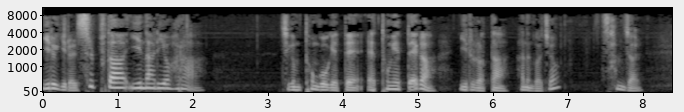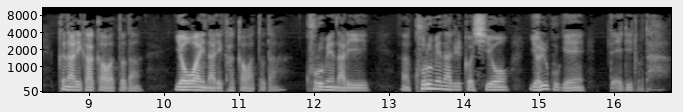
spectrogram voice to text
이르기를 슬프다 이 날이여 하라. 지금 통곡의 때 애통의 때가 이르렀다 하는 거죠. 3절 그 날이 가까웠도다 여호와의 날이 가까웠도다 구름의 날이 아, 구름에 날일 것이요 열국에 때리로다.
